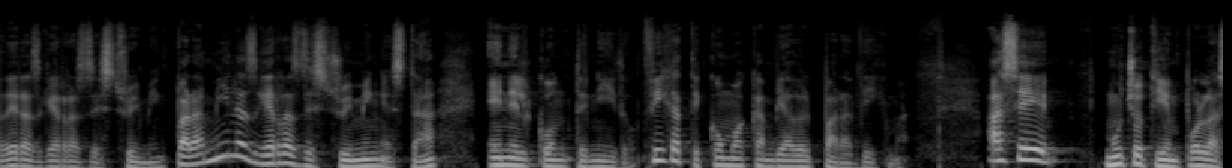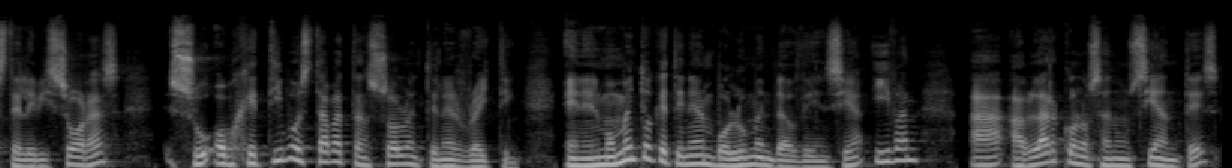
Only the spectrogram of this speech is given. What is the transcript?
verdaderas guerras de streaming? Para mí las guerras de streaming está en el contenido. Fíjate cómo ha cambiado el paradigma. Hace mucho tiempo las televisoras, su objetivo estaba tan solo en tener rating. En el momento que tenían volumen de audiencia, iban a hablar con los anunciantes,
